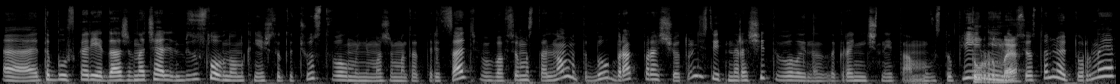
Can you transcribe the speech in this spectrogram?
э, это был скорее даже в начале, безусловно, он к ней что-то чувствовал, мы не можем это отрицать. Во всем остальном это был брак по расчету. Он действительно рассчитывал и на заграничные там выступления, турне. и на все остальное турне,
